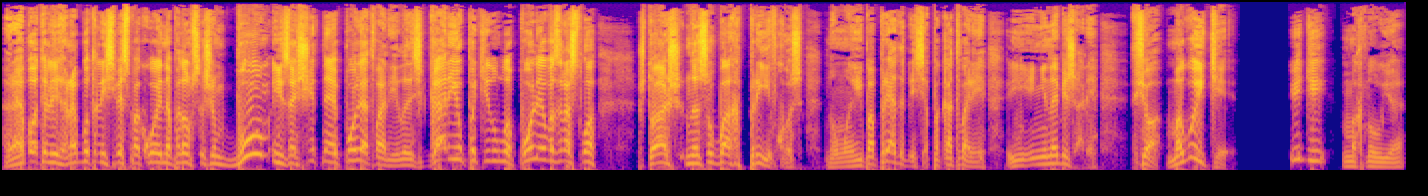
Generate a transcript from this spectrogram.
Работали, работали себе спокойно, потом слышим бум, и защитное поле отвалилось. Гарью потянуло, поле возросло, что аж на зубах привкус. Но мы и попрятались, а пока твари не набежали. Все, могу идти? — Иди, — махнул я.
